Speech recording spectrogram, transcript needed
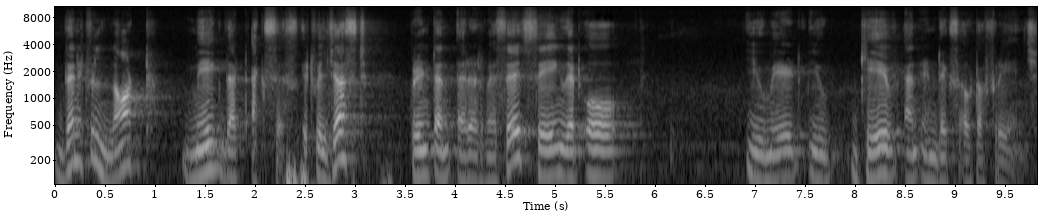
then it will not make that access it will just print an error message saying that oh you made you gave an index out of range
